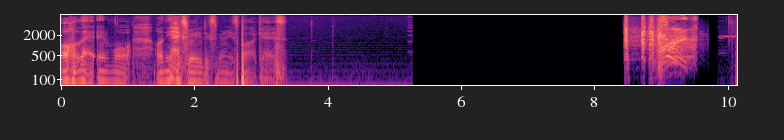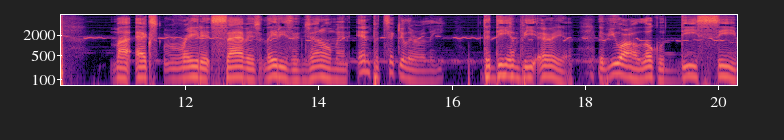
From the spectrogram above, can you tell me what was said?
All that and more on the X Rated Experience podcast. My X rated savage ladies and gentlemen, in particularly the DMV area. If you are a local DC,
